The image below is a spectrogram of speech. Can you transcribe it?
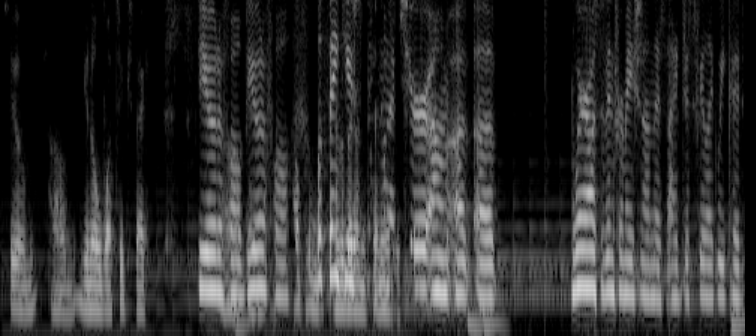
so um, you know what to expect. Beautiful, uh, beautiful. Well, thank you so much. You're um, a, a warehouse of information on this. I just feel like we could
